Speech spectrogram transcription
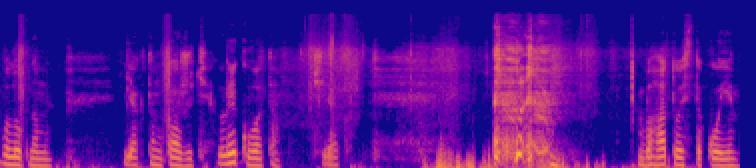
волокнами, як там кажуть, ликувата. чи як. Багато ось такої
